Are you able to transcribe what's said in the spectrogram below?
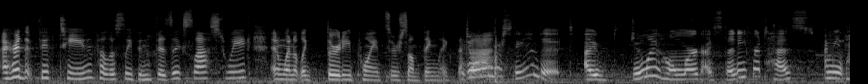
I heard that 15 fell asleep in physics last week and went up like 30 points or something like that. I don't understand it. I do my homework, I study for tests. I mean,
